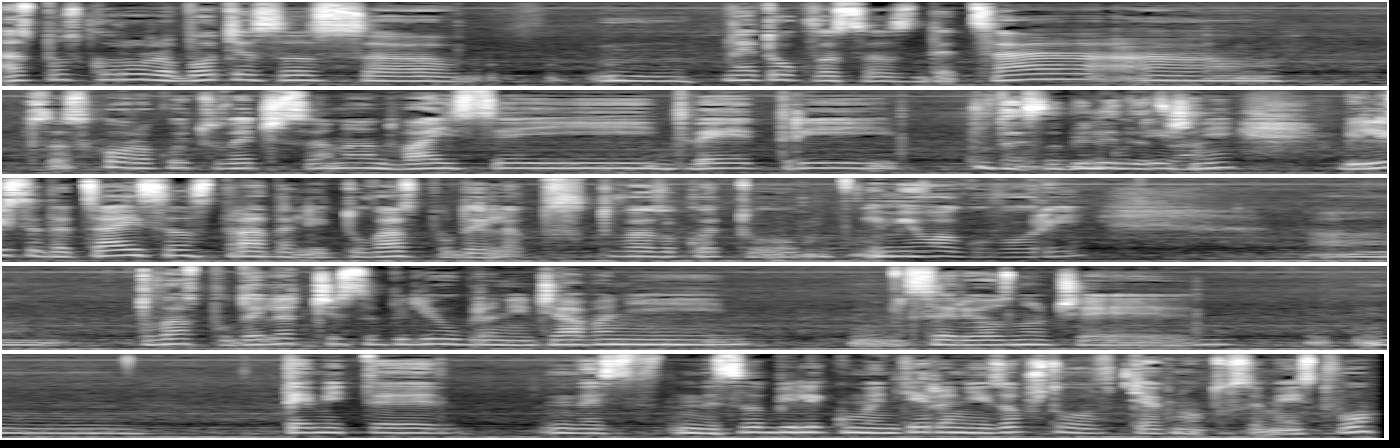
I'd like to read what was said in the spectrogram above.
аз по-скоро работя с а, не толкова с деца, а с хора, които вече са на 22-3 те са били годишни. Деца. Били са деца и са страдали. Това споделят. Това, за което Емила говори. А, това споделят, че са били ограничавани сериозно, че м- темите не, не са били коментирани изобщо в тяхното семейство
